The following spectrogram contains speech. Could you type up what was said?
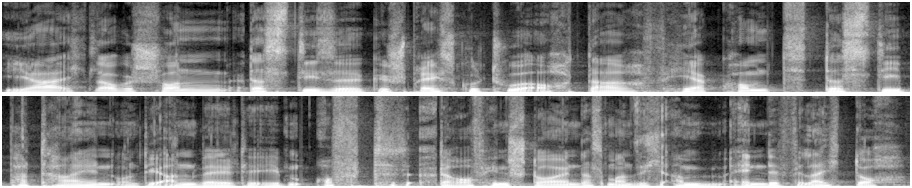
Ja, ich glaube schon, dass diese Gesprächskultur auch daher kommt, dass die Parteien und die Anwälte eben oft darauf hinsteuern, dass man sich am Ende vielleicht doch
